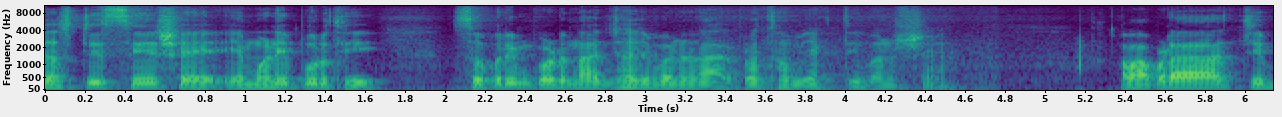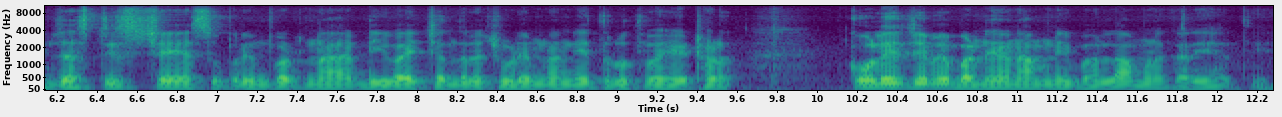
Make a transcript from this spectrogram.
જસ્ટિસ સિંહ છે એ મણિપુરથી સુપ્રીમ કોર્ટના જજ બનનાર પ્રથમ વ્યક્તિ બનશે. હવે આપણા ચીફ જસ્ટિસ છે સુપ્રીમ કોર્ટના ડીવાય ચંદ્રચૂડ એમના નેતૃત્વ હેઠળ કોલેજિયમે બંને નામની ભલામણ કરી હતી.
